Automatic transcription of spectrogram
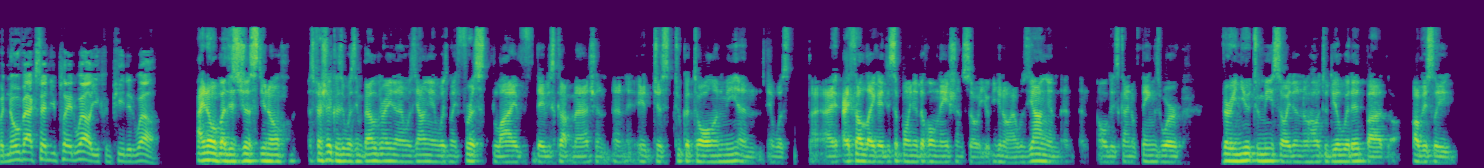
But Novak said you played well. You competed well. I know, but it's just, you know, especially because it was in Belgrade and I was young and it was my first live Davis Cup match and, and it just took a toll on me and it was, I, I felt like I disappointed the whole nation. So, you, you know, I was young and, and, and all these kind of things were very new to me. So I didn't know how to deal with it. But obviously,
